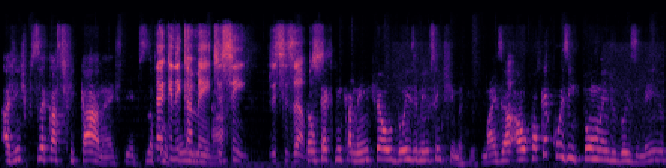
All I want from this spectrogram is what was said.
a gente precisa classificar, né? Precisa Tecnicamente, sim, precisamos. Então, tecnicamente é o 2,5 centímetros. Mas é, qualquer coisa em torno de 2,5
